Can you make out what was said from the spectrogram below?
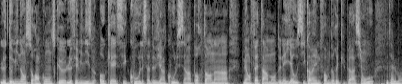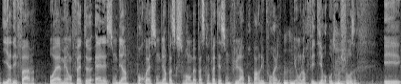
le dominant se rend compte que le féminisme, ok, c'est cool, ça devient cool, c'est important, nan, nan, mais en fait, à un moment donné, il y a aussi quand même une forme de récupération où Totalement. il y a des femmes, ouais, mais en fait, euh, elles, elles sont bien. Pourquoi elles sont bien? Parce que souvent, bah, parce qu'en fait, elles sont plus là pour parler pour elles. Et on leur fait dire autre Mhm. chose. Et,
